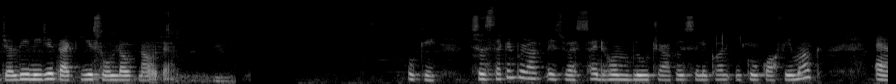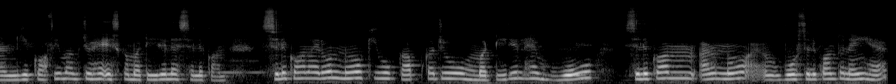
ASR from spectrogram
जल्दी लीजिए ताकि ये सोल्ड आउट ना हो जाए। Okay so second product is Westside home blue travel silicone eco coffee mug and ये कॉफ़ी मग जो है, इसका मटेरियल है silicone silicone I don't know कि वो कप का जो मटेरियल है, वो सिलिकॉन आई डोंट नो वो सिलिकॉन तो नहीं है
